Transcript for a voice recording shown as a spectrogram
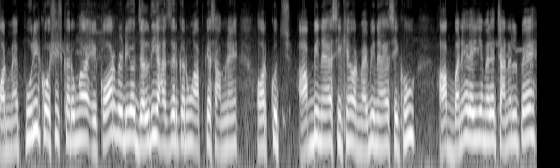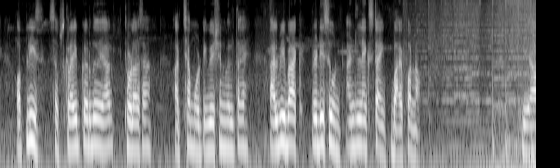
और मैं पूरी कोशिश करूँगा एक और वीडियो जल्दी हाजिर करूँ आपके सामने और कुछ आप भी नया सीखें और मैं भी नया सीखूँ। आप बने रहिए मेरे चैनल पर और प्लीज़ सब्सक्राइब कर दो यार, थोड़ा सा अच्छा मोटिवेशन मिलता है। I be back pretty soon and next time bye for now क्या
